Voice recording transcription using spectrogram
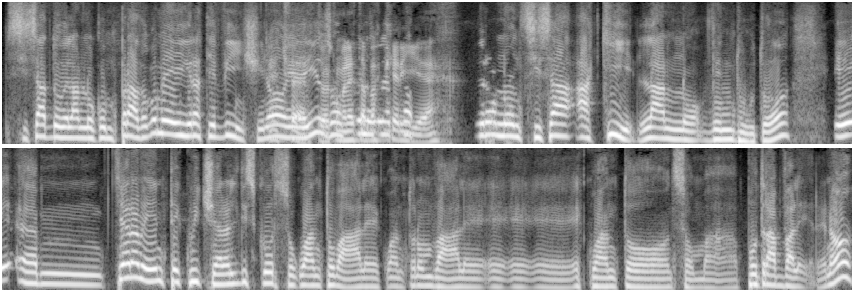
si sa dove l'hanno comprato, come i Gratti e Vinci, no? Eh certo, io come le tabaccherie. Però non si sa a chi l'hanno venduto e um, chiaramente qui c'era il discorso quanto vale, quanto non vale e, e, e quanto insomma potrà valere, no?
